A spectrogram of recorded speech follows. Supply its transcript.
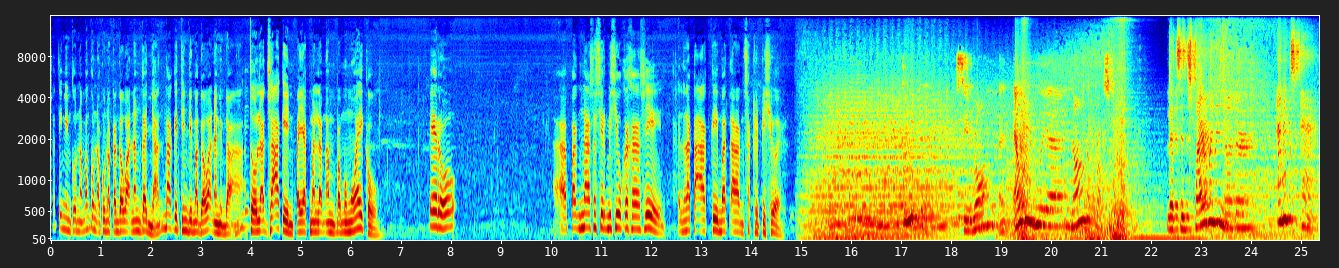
Sa tingin ko naman kung ako nakagawa ng ganyan, bakit hindi magawa ng iba? Tulad sa akin, payak man lang ang pamumuhay ko. Pero, ah, pag nasa serbisyo ka kasi, nakaakibat ang sakripisyo eh. Kami po, si Rom at Elvie Buya ng The Prospero. Let's inspire one another and expand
